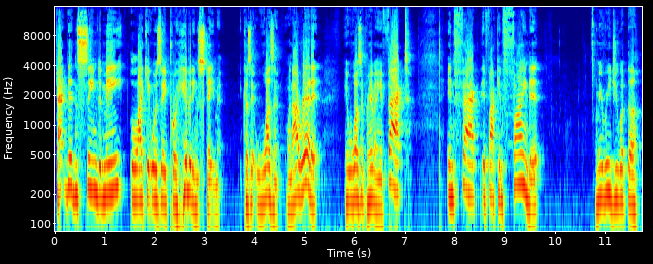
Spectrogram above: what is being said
that didn't seem to me like it was a prohibiting statement because it wasn't. When I read it, it wasn't prohibiting. In fact, in fact, if I can find it, let me read you what the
